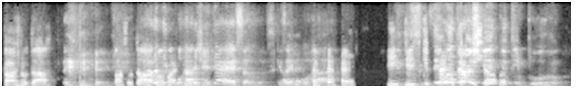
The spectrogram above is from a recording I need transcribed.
para ajudar. Para A ajudar hora o de empurrar a gente é essa, Lula. Se quiser empurrar. E disse que Tem um lateral esquerdo que eu te empurro.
